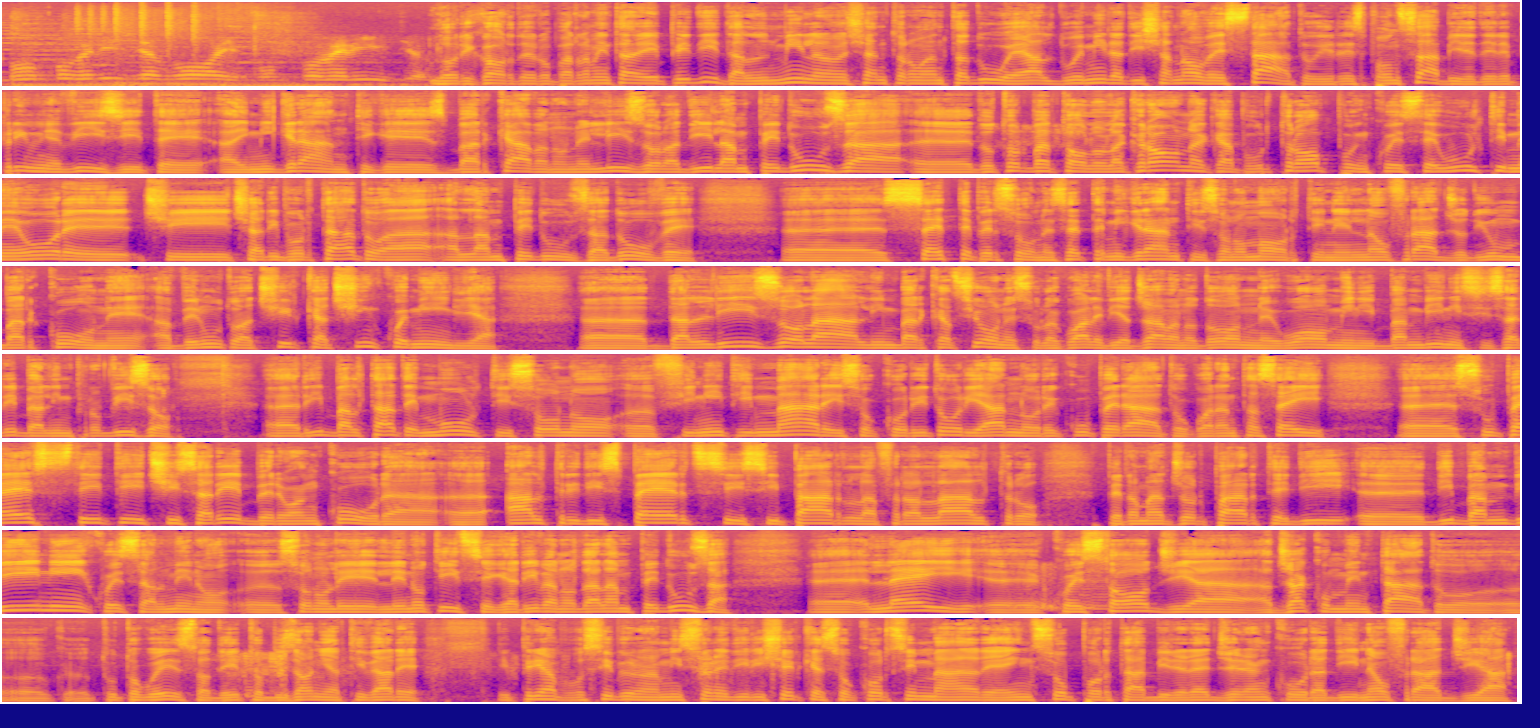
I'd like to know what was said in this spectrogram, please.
Buon pomeriggio a voi, buon pomeriggio. Lo ricordo, ero parlamentare del PD dal 1992 al 2019 è stato il responsabile delle prime visite ai migranti che sbarcavano nell'isola di Lampedusa. Eh, dottor Bartolo, la cronaca purtroppo in queste ultime ore ci, ci ha riportato a, a, Lampedusa dove eh, sette persone, sette migranti sono morti nel naufragio di un barcone avvenuto a circa 5 miglia eh, dall'isola. L'imbarcazione sulla quale viaggiavano donne, uomini, bambini bambini si sarebbe all'improvviso eh, ribaltata e molti sono eh, finiti in mare. I soccorritori hanno recuperato 46 eh, superstiti, ci sarebbero ancora eh, altri dispersi. Si parla fra l'altro per la maggior parte di, eh, di bambini. Queste almeno eh, sono le, le, notizie che arrivano da Lampedusa. lei quest'oggi ha, ha già commentato tutto questo, ha detto che bisogna attivare il prima possibile una missione di ricerca e soccorso in mare. È insopportabile leggere ancora di naufragi a,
